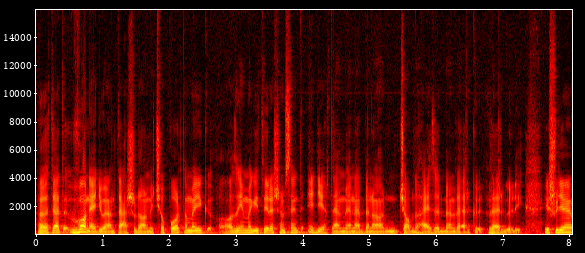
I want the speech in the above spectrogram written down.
Tehát van egy olyan társadalmi csoport, amelyik az én megítélésem szerint egyértelműen ebben a csapda helyzetben vergődik. És ugye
